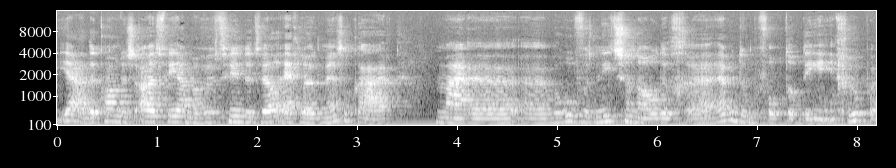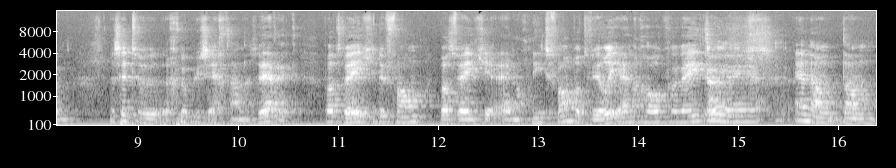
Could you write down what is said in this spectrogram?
ja, er kwam dus uit van ja, maar we vinden het wel echt leuk met elkaar. Maar eh, eh, we hoeven het niet zo nodig. hè, we doen bijvoorbeeld ook dingen in groepen. Dan zetten we groepjes echt aan het werk. Wat weet je ervan? Wat weet je er nog niet van? Wat wil je er nog over weten? Oh, ja, ja, ja. En dan, dan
